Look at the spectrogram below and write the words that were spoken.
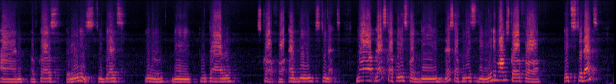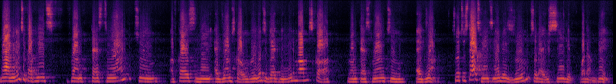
and of course release to get you know the total score for every student now let's calculate for the let's calculate the minimum score for each student now I'm going to calculate from test 1 to, of course, the exam score. We're going to get the minimum score from test 1 to exam. So to start with, let me zoom so that you see the, what I'm doing.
